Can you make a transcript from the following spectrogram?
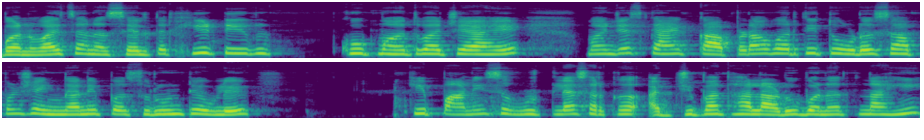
बनवायचं नसेल तर ही टीप खूप महत्त्वाची आहे. म्हणजेच काय कापडावरती थोडंसं आपण शेंगदाणे पसरून ठेवले की पाणी सुटल्यासारखं अजिबात हा लाडू बनत नाही.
